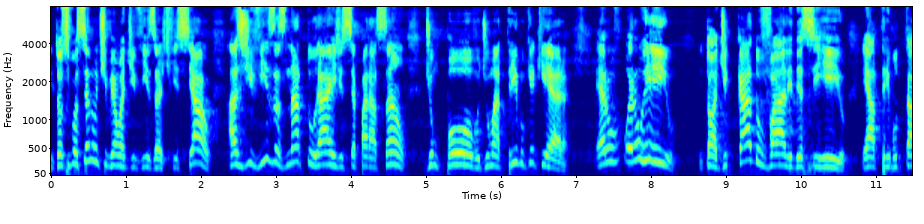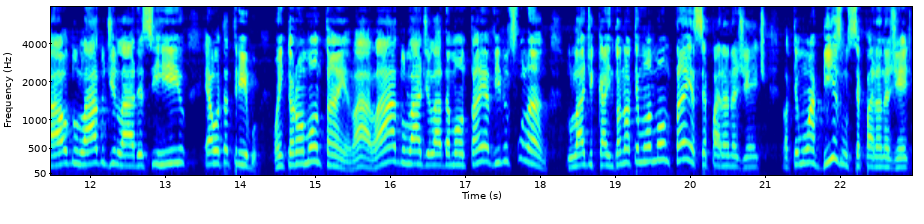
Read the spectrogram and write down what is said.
Então, se você não tiver uma divisa artificial, as divisas naturais de separação de um povo, de uma tribo, o que, que era? Era o, era rio. Então, ó, de cada vale desse rio é a tribo tal, do lado de lá desse rio é a outra tribo. Ou então uma montanha. Lá, lá do lado de lá da montanha vive os fulanos. Do lado de cá. Então nós temos uma montanha separando a gente. Nós temos um abismo separando a gente.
